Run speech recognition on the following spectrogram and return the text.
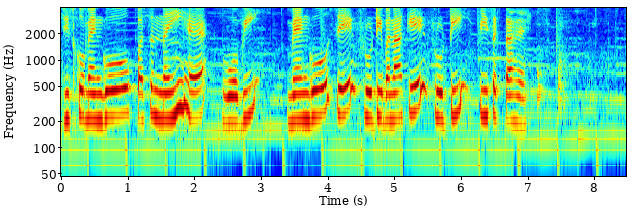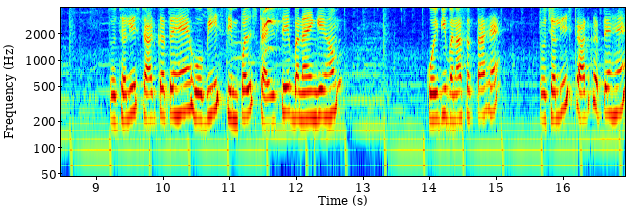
जिसको मैंगो पसंद नहीं है, वो भी मैंगो से फ्रूटी बना के फ्रूटी पी सकता है। तो चलिए स्टार्ट करते हैं। वो भी सिंपल स्टाइल से बनाएँगे हम। कोई भी बना सकता है। तो चलिए स्टार्ट करते हैं।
